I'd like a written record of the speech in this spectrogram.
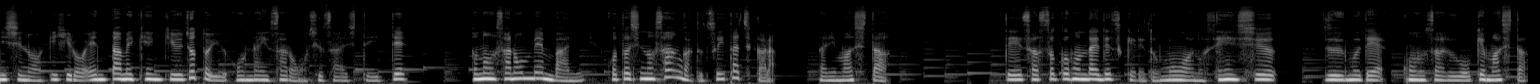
西野昭弘エンタメ研究所というオンラインサロンを主催していてそのサロンメンバーに今年の3月1日からなりました。で早速本題ですけれどもあの先週 Zoom でコンサルを受けました。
